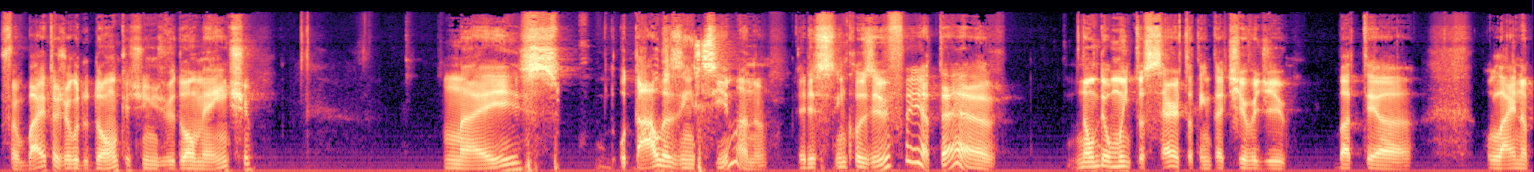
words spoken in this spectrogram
Foi um baita jogo do Doncic individualmente. Mas o Dallas em si, mano, eles inclusive foi até não deu muito certo a tentativa de bater a, o lineup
